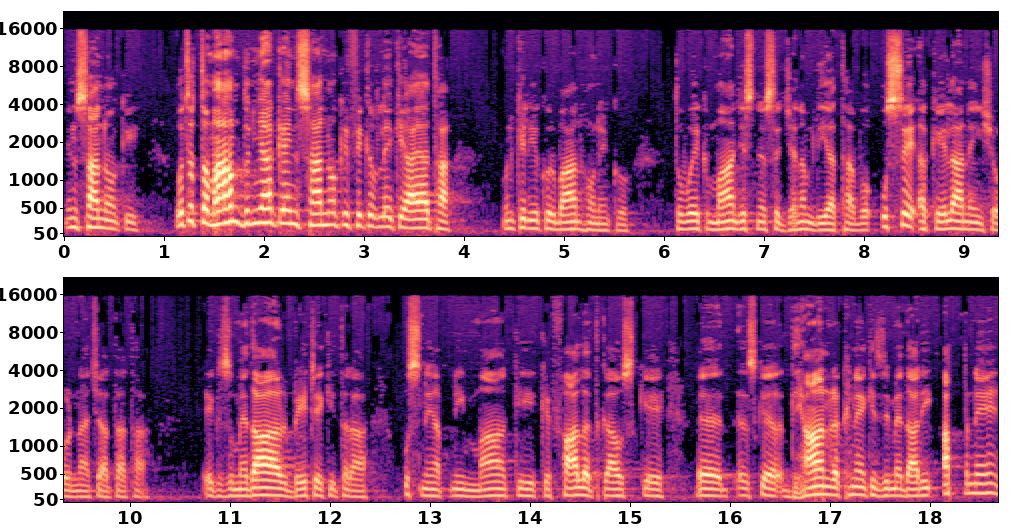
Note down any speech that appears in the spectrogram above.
انسانوں کی۔ وہ تو تمام دنیا کے انسانوں کی فکر لے کے آیا تھا ان کے لیے قربان ہونے کو۔ تو وہ ایک ماں جس نے اسے جنم دیا تھا، وہ اسے اکیلا نہیں چھوڑنا چاہتا تھا۔ ایک ذمہ دار بیٹے کی طرح اس نے اپنی ماں کی کفالت کا، اس کے اس کے دھیان رکھنے کی ذمہ داری اپنے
